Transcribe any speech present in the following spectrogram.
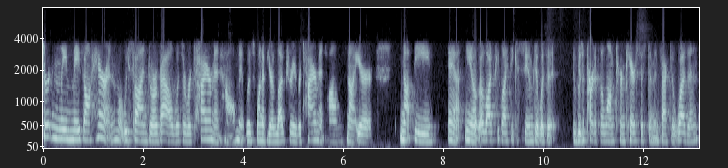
certainly Maison Herron, what we saw in Dorval, was a retirement home. It was one of your luxury retirement homes, not your, not the, uh, you know, a lot of people I think assumed it was a, it was a part of the long-term care system. In fact, it wasn't.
